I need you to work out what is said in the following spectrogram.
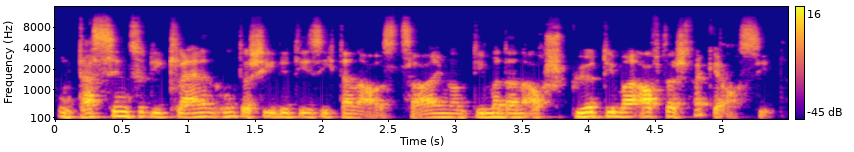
Und das sind so die kleinen Unterschiede, die sich dann auszahlen und die man dann auch spürt, die man auf der Strecke auch sieht.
